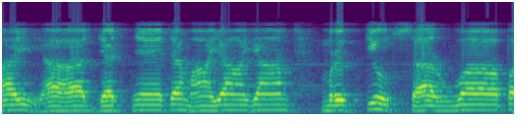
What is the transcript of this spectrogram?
भय्याजज्ञे च मायायां मृत्युः सर्वापहारकः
